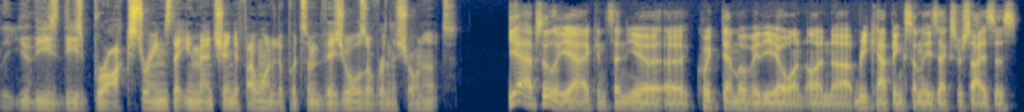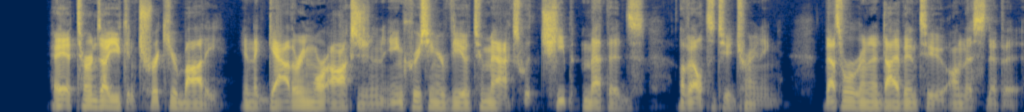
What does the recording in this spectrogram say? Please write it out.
these these Brock strings that you mentioned if I wanted to put some visuals over in the show notes? Yeah, absolutely. Yeah, I can send you a, a quick demo video on on uh, recapping some of these exercises. Hey, it turns out you can trick your body into gathering more oxygen and increasing your VO2 max with cheap methods of altitude training. That's what we're going to dive into on this snippet.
